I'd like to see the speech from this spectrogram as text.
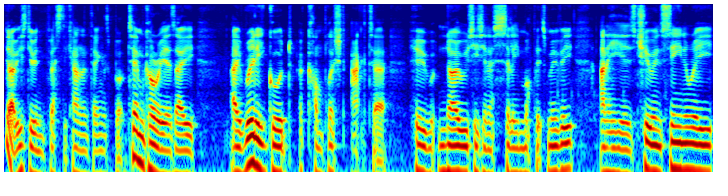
you know he's doing the best he can and things but Tim Curry is a a really good accomplished actor who knows he's in a silly Muppets movie and he is chewing scenery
